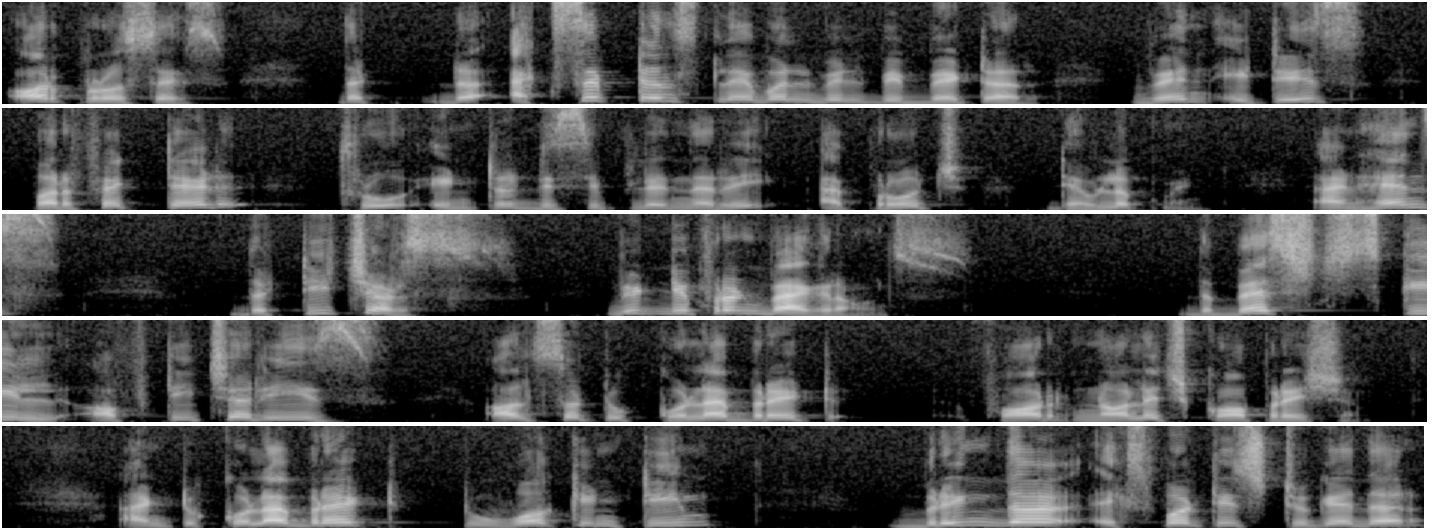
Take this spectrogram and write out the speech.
or process, the, the acceptance level will be better when it is perfected through interdisciplinary approach development. And hence the teachers with different backgrounds, the best skill of teacher is also to collaborate for knowledge cooperation. And to collaborate to work in team, bring the expertise together.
